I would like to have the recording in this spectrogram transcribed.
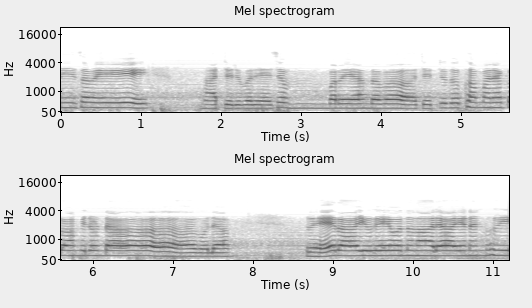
നീ സമയേ. മറ്റൊരുപദേശം പറയാൻ തവ ചെറ്റു ദുഃഖം മനക്കാമ്പിലുണ്ടാകുല. ത്രേതായുഗേ ഒന്ന് നാരായണൻ ഭുവി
